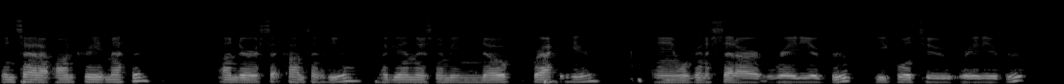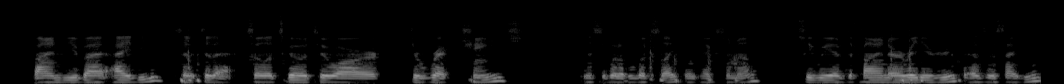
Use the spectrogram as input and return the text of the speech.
inside our onCreate method under set content view. Again, there's going to be no bracket here. And we're going to set our radio group equal to radio group. Find view by ID, set it to that. So let's go to our direct change. This is what it looks like in XML. See, we have defined our radio group as this ID,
